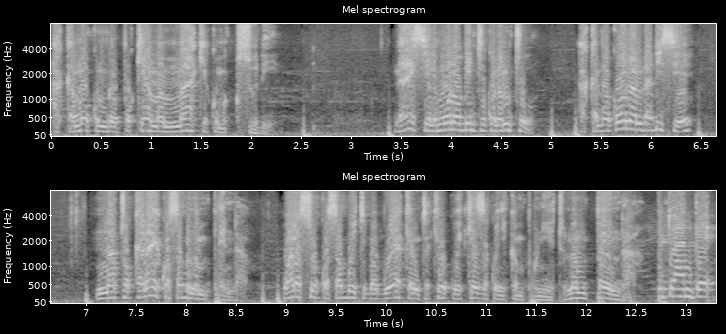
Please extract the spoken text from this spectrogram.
akaamua kumropokea mamake kwa makusudi. naye Nice alimuona binti kuna mtu, akaambia kuona mdadisi, natoka naye kwa sababu nampenda, wala sio kwa sababu eti babu yake anatakiwa kuwekeza kwenye kampuni yetu, nampenda. Tuante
